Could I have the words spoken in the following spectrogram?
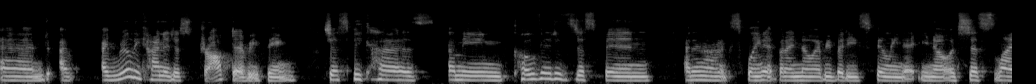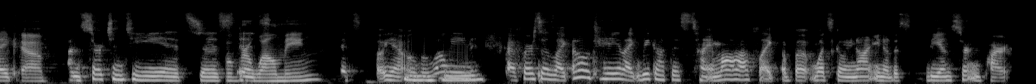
and I've, I really kind of just dropped everything just because, I mean, COVID has just been, I don't know how to explain it, but I know everybody's feeling it. You know, it's just like, yeah uncertainty. It's just overwhelming. It's, it's oh yeah, overwhelming. Mm-hmm. At first, I was like, oh, okay, like we got this time off, like, but what's going on? You know, this the uncertain part.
